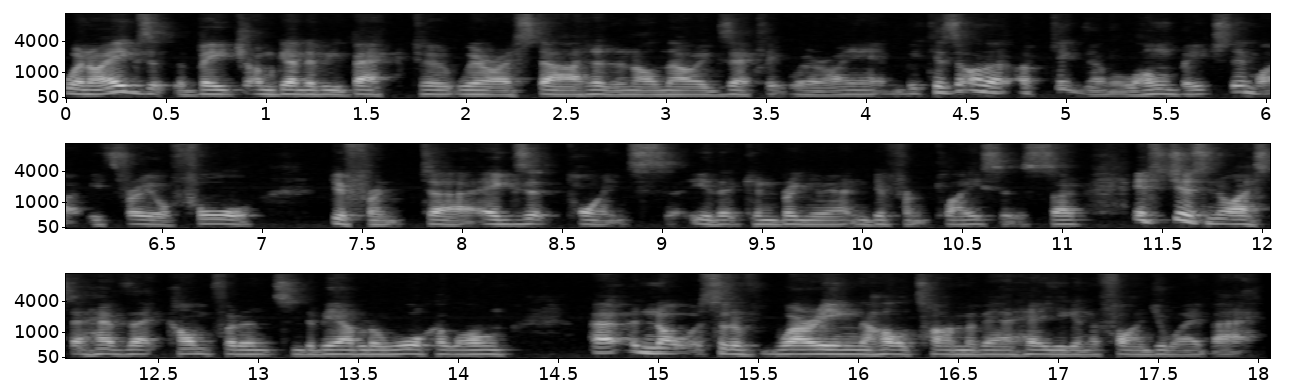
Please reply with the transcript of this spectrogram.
when I exit the beach, I'm going to be back to where I started and I'll know exactly where I am. Because on a, particularly on a long beach, there might be three or four different uh, exit points that can bring you out in different places. So it's just nice to have that confidence and to be able to walk along, uh, not sort of worrying the whole time about how you're going to find your way back.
